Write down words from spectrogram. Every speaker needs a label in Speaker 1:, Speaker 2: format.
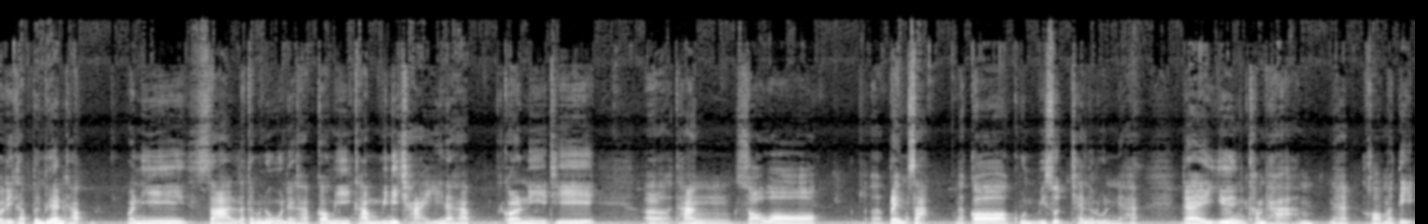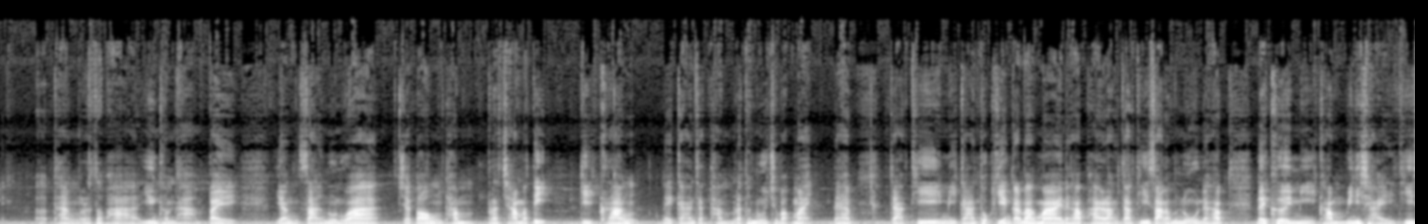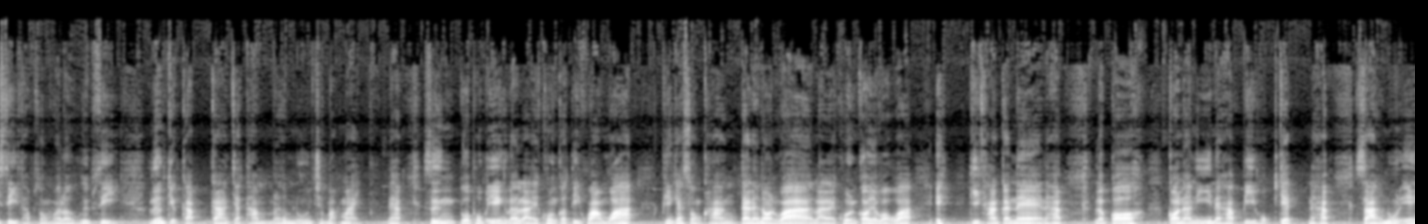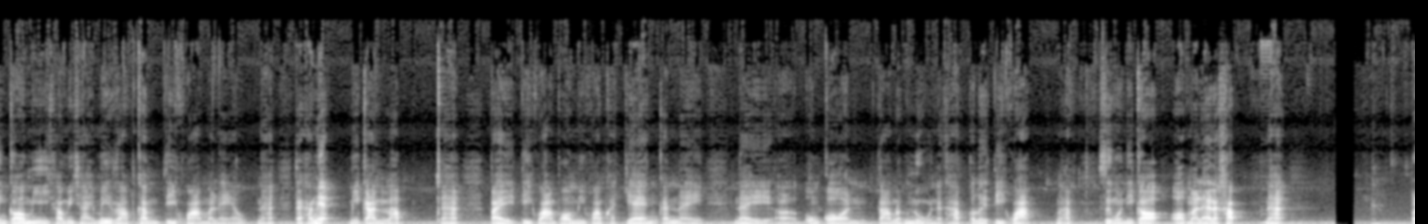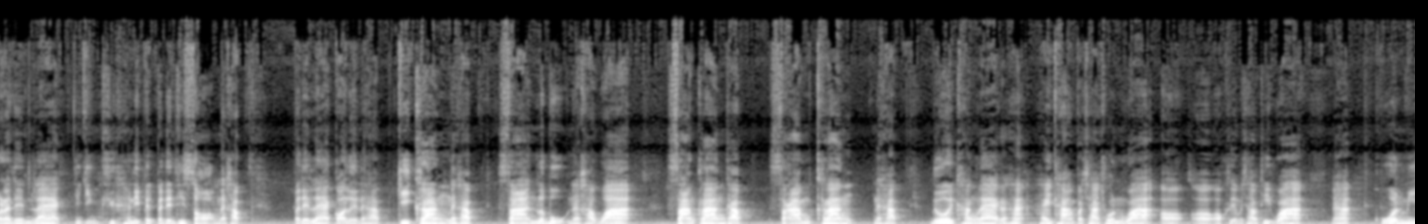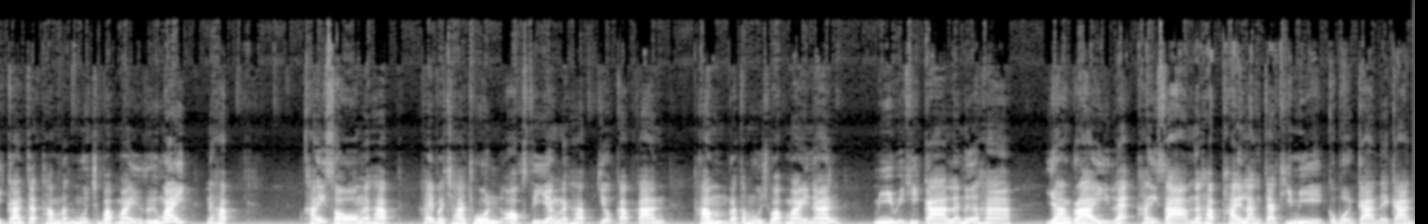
Speaker 1: วัสดีครับเพื่อนๆครับ วันนี้ศาลรัฐธรรมนูญนะครับ ก็มีคำวินิจฉัยนะครับ กรณีที่ทางสวเปรมศักดิ์แล้วก็คุณวิสุทธิ์ชัยนรุนนะฮะได้ยื่นคำถามนะฮะขอมติทางรัฐสภายื่นคำถามไปยังศาลรัฐมนูนว่าจะต้องทำประชามติ กี่ครั้งในการจัดทำรัฐธรรมนูญฉบับใหม่นะครับจากที่มีการถกเถียงกันมากมายนะครับภายหลังจากที่สารรัฐธรรมนูญนะครับได้เคยมีคำวินิจฉัยที่4ทับ2564 เรื่องเกี่ยวกับการจัดทำรัฐธรรมนูญฉบับใหม่นะครับซึ่งตัวผมเองและหลายๆคนก็ตีความว่าเพียงแค่ 2 ครั้ง แต่แน่นอนว่าหลายๆ คนก็จะบอกว่าเอ๊ะกี่ครั้งกันแน่นะครับ แล้วก็ก่อนหน้านี้นะครับปี 67 นะครับสารรัฐธรรมนูญเองก็มีคำวินิจฉัยไม่รับคำตีความมาแล้วนะฮะแต่ครั้งเนี้ยมีการรับ นะฮะไปตีความเพราะมีความขัดแย้งกันในในออองค์กรตามรัฐธรรมนูญนะครับ ก็เลยตีความนะครับ ซึ่งวันนี้ก็ออกมาแล้วนะครับนะฮะประเด็นแรกจริงๆคืออันนี้เป็นประเด็นที่2นะครับประเด็นแรกก่อนเลยนะครับ กี่ครั้งนะครับสารระบุนะครับว่า 3 ครั้งครับ 3 ครั้งนะครับ โดยครั้งแรกนะฮะให้ถามประชาชนว่าออกออกออกเสียงประชามติว่านะฮะควรมีการจัดทำรัฐมนูญฉบับใหม่หรือไม่นะครับ ครั้งที่2นะครับ ให้ประชาชนออกเสียงนะครับ เกี่ยวกับการทำรัฐธรรมนูญฉบับใหม่นั้น มีวิธีการและเนื้อหาอย่างไรและครั้งที่3นะครับภายหลังจากที่มีกระบวนการในการ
